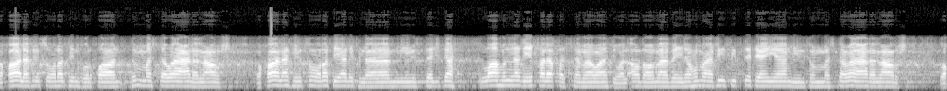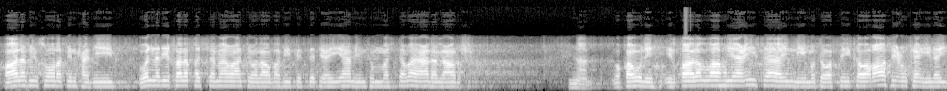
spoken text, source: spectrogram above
وقال في سورة الفرقان ثم استوى على العرش وقال في سورة ألف لام استجده الله الذي خلق السماوات والأرض وما بينهما في ستة أيام ثم استوى على العرش. وقال في سورة الحديد هو الذي خلق السماوات والأرض في ستة أيام ثم استوى على العرش. نعم. وقوله إذ قال الله يا عيسى إني متوفيك ورافعك إلي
